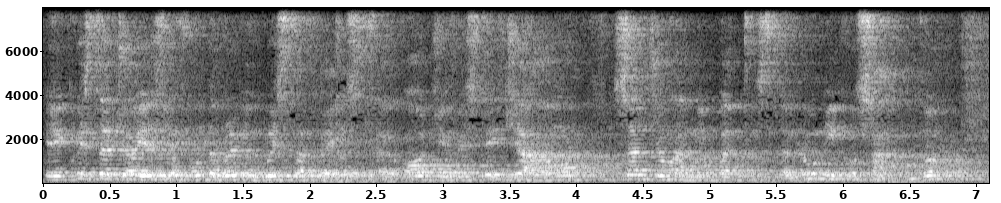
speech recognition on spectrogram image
E questa gioia si affonda proprio in questa festa. Oggi festeggiamo San Giovanni Battista, l'unico santo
